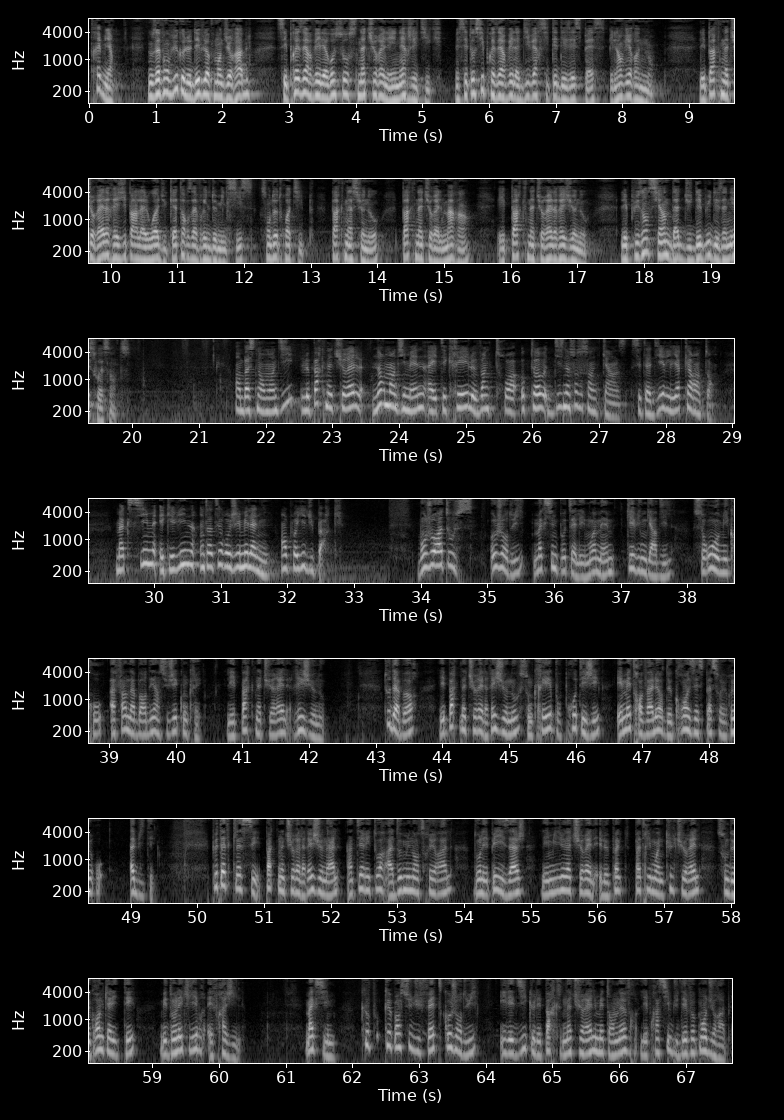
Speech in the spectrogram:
Très bien. Nous avons vu que le développement durable, c'est préserver les ressources naturelles et énergétiques, mais c'est aussi préserver la diversité des espèces et l'environnement. Les parcs naturels régis par la loi du 14 avril 2006 sont de trois types parcs nationaux, parcs naturels marins et parcs naturels régionaux. Les plus anciens datent du début des années 60. En Basse-Normandie, le parc naturel Normandie-Maine a été créé le 23 octobre 1975, c'est-à-dire il y a 40 ans. Maxime et Kevin ont interrogé Mélanie, employée du parc. Bonjour à tous. Aujourd'hui, Maxime Potel et moi-même, Kevin Gardil, serons au micro afin d'aborder un sujet concret, les parcs naturels régionaux. Tout d'abord, les parcs naturels régionaux sont créés pour protéger et mettre en valeur de grands espaces ruraux habités. Peut être classé parc naturel régional un territoire à dominante rurale dont les paysages, les milieux naturels et le patrimoine culturel sont de grande qualité, mais dont l'équilibre est fragile. Maxime, que, penses-tu du fait qu'aujourd'hui, il est dit que les parcs naturels mettent en œuvre les principes du développement durable?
